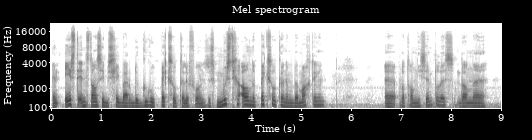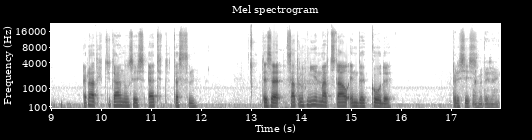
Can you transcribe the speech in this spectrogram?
in eerste instantie beschikbaar op de Google Pixel telefoons. Dus moest je al een Pixel kunnen bemachtigen, eh, wat dan niet simpel is, dan eh, raad ik het aan ons eens uit te testen. Het, is, het staat er nog niet in, maar het staat al in de code. Precies. Dat moet hij zijn.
